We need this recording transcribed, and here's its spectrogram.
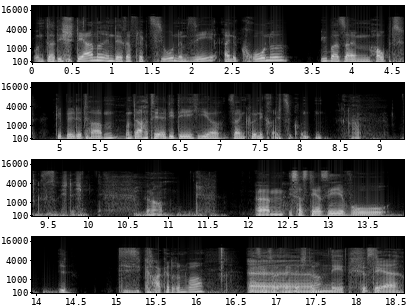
und da die Sterne in der Reflexion im See eine Krone über seinem Haupt gebildet haben, und da hatte er die Idee, hier sein Königreich zu gründen. Das ist richtig. Genau. Ähm, ist das der See, wo diese Krake drin war? Beziehungsweise der Wächter? Ähm, Nee, Das- der,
